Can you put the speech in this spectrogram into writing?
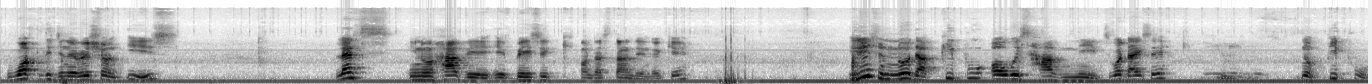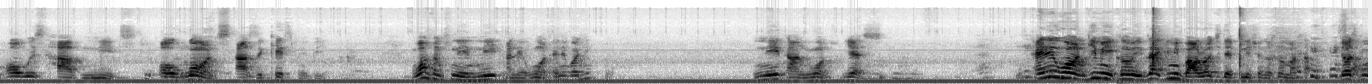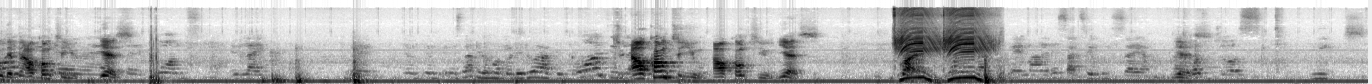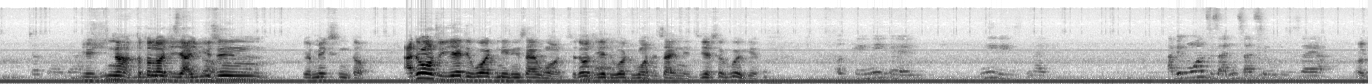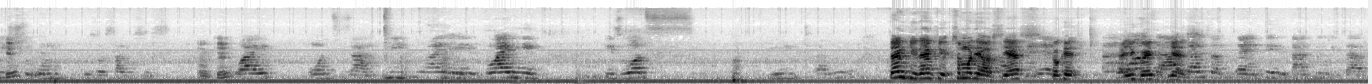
what lead generation is, let's, you know, have a, a basic understanding, okay? You need to know that people always have needs. What did I say? No, people always have needs or wants, as the case may be. What's something a need and a want? Anybody? Need and want. Yes. Anyone, give me if like give me biology definition, does not matter. Just give me the. I'll come to you. Yes. Want is like. What do you want, but they don't have the money. Want is like. I'll come to you. I'll come to you. Yes. Right. Um, an insatiable desire. Yes. What you just need. Just like that. You, you know, tautology. You are using. You're mixing it up. I don't want to hear the word need inside want. So don't hear the word want inside need. Yes. So go again. Okay, need, uh, need is like. I mean, want is an insatiable desire. Okay. Which to own goods or services. Okay. Why want is an need? Why need? Why need is what you need. Thank you. Thank you. Somebody else. Yes. Yes. Okay. Are you great? Yes. Some, uh, things you can do without.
